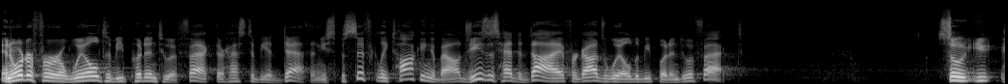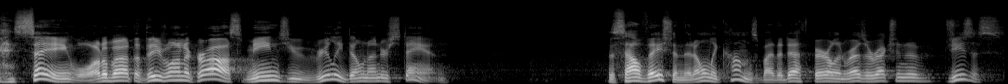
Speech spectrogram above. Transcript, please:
in order for a will to be put into effect, there has to be a death. And he's specifically talking about Jesus had to die for God's will to be put into effect. So you, saying, what about the thief on the cross, means you really don't understand the salvation that only comes by the death, burial, and resurrection of Jesus.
